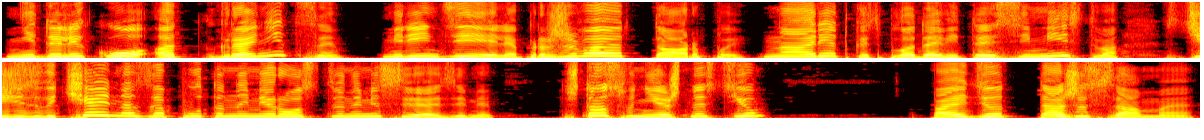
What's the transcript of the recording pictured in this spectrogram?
Недалеко от границы Мериндиэля проживают тарпы, на редкость плодовитое семейство с чрезвычайно запутанными родственными связями. Что с внешностью? пойдет та же самая.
